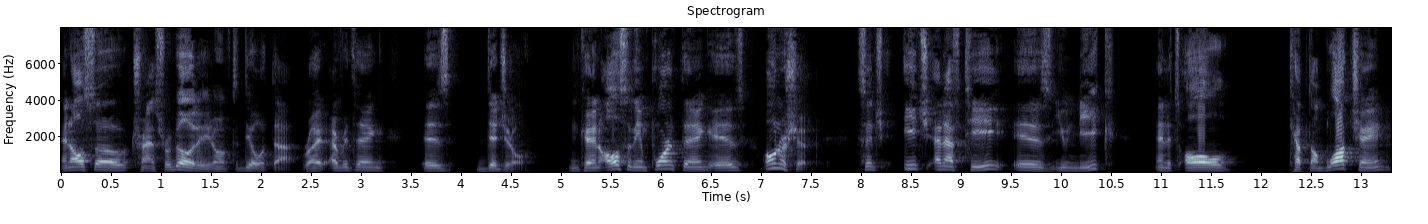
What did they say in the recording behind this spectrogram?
And also transferability. You don't have to deal with that, right? Everything is digital. Okay, and also the important thing is ownership. Since each NFT is unique and it's all kept on blockchain,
